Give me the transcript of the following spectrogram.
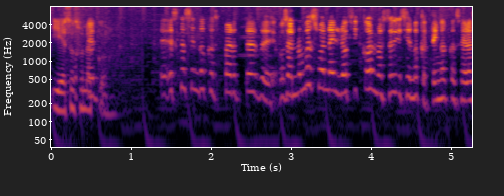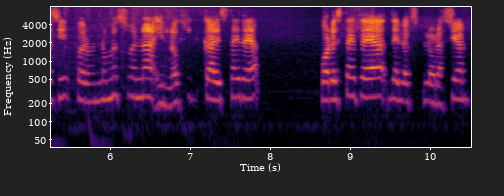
Y eso es una cosa. Es que siento que es parte de. O sea, no me suena ilógico, no estoy diciendo que tenga que ser así, pero no me suena ilógica esta idea por esta idea de la exploración.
